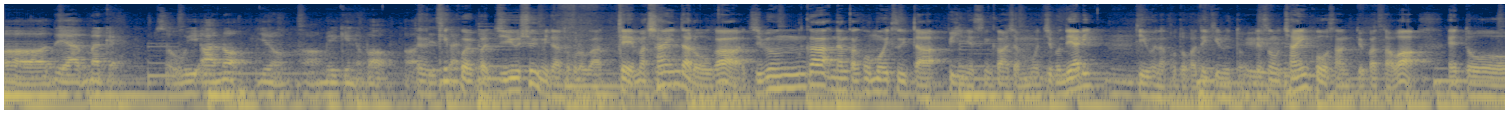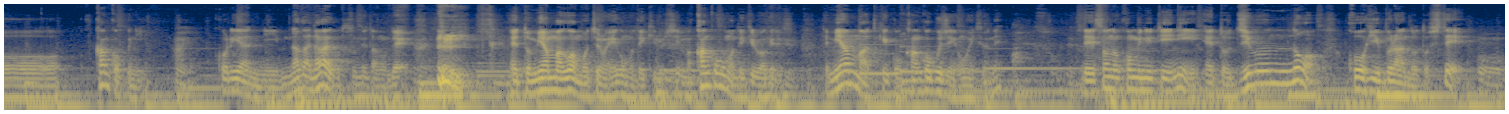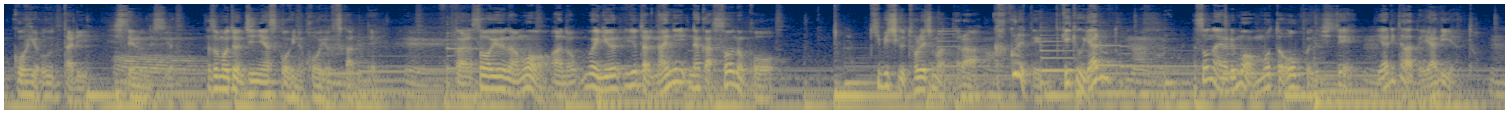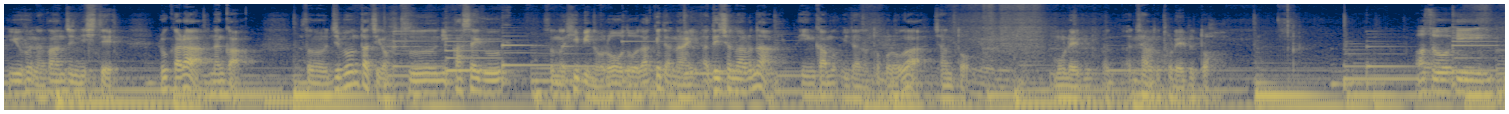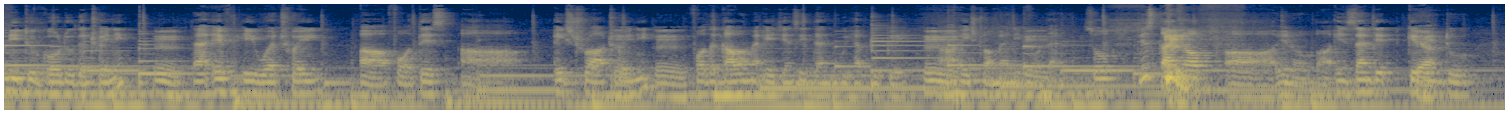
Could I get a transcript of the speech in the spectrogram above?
uh, their market. So we are not you know uh, making about uh, 結.構やっぱ自由主義みたいなところがあって、まあ、社員だろうが自分がなんか思いついたビジネスに関してはもう自分でやりっていうふうなことができると、でそのチャインコーさんっていう方は、えっと、韓国にはいコリアンに長い長いこと住んでたので、えっと、ミャンマー語はもちろん英語もできるし、まあ、韓国語もできるわけですでミャンマーって結構韓国人多いんですよね。でそのコミュニティに、えっと、自分のコーヒーブランドとしておコーヒーを売ったりしてるんですよ。それもちろんジニアスコーヒーのコーヒーを使って。えだからそういうのもあのまあ言う言ったら何なんかそういうのこう厳しく取れちまったら隠れて結局やると。そんなんよりももっとオープンにしてうん。やりたかったらやりやうんというふうな感じにしてるからなんかその自分たちが普通に稼ぐその日々の労働だけじゃないアディショナルなインカムみたいなところがちゃんと漏れるちゃんと取れると。Also, he need to go to the training. うん、That if he were trained uh, for this uh, extra training mm. for the government agency, then we have to pay Mm. uh, extra money for Mm. that. So this kind of uh, you know uh, incentive given Yeah. to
